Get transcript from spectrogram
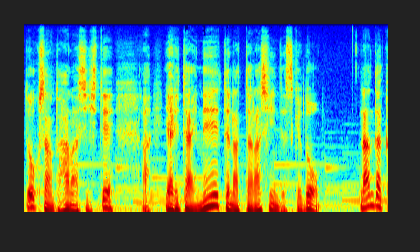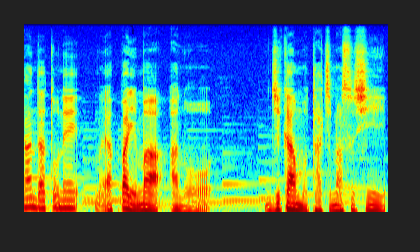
で奥さんと話してあやりたいねってなったらしいんですけどなんだかんだとねやっぱりまああの時間も経ちますし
